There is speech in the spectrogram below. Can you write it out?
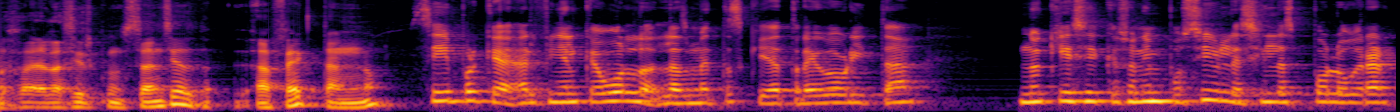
o sea, las circunstancias afectan, ¿no? Sí, porque al fin y al cabo las metas que ya traigo ahorita no quiere decir que son imposibles, sí las puedo lograr.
